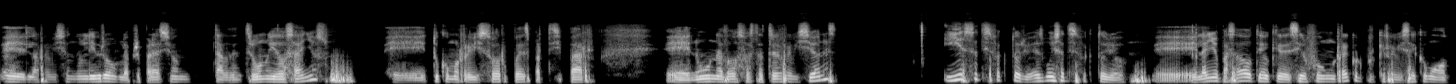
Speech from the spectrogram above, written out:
la revisión de un libro, la preparación tarda entre uno y dos años. tú como revisor puedes participar en una, dos o hasta tres revisiones. Y es satisfactorio, es muy satisfactorio. Eh, el año pasado, tengo que decir, fue un récord porque revisé como,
